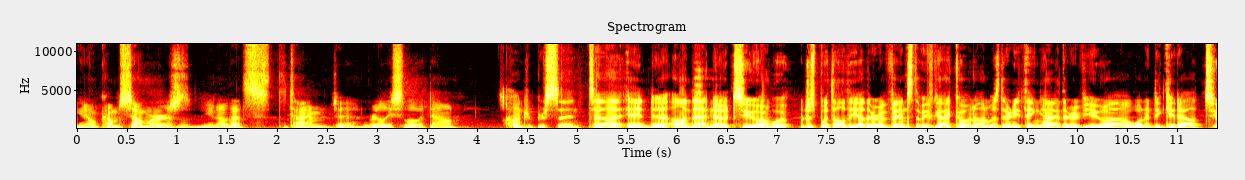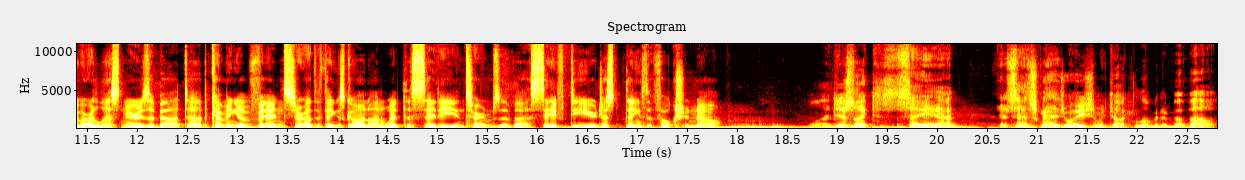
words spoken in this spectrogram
You know, come summer is you know that's the time to really slow it down. Hundred percent. Uh, and uh, on that note, too, uh, what, just with all the other events that we've got going on, was there anything either of you uh, wanted to get out to our listeners about uh, upcoming events or other things going on with the city in terms of uh, safety or just things that folks should know? Well, I'd just like to say, uh, since graduation, we talked a little bit about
